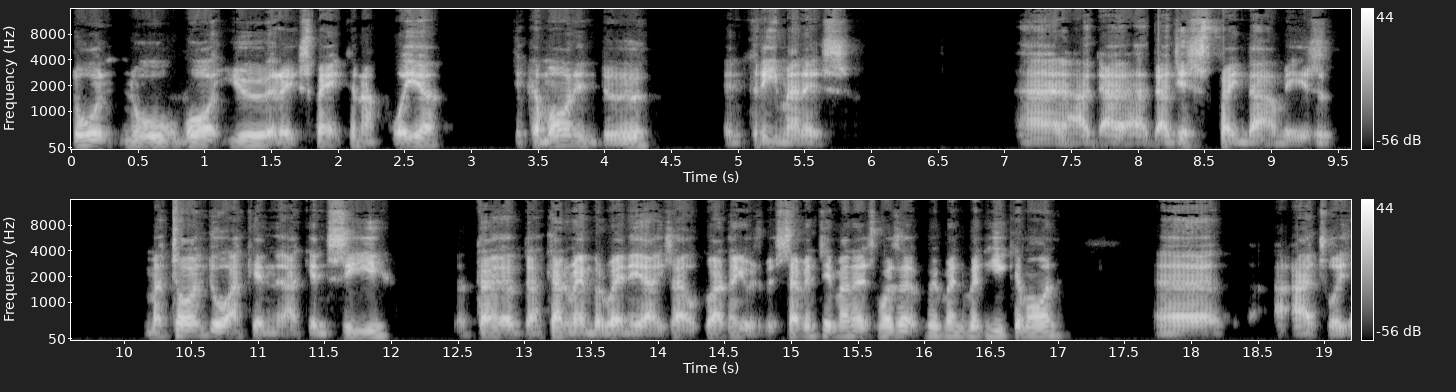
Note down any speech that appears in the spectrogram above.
Don't know what you are expecting a player to come on and do in three minutes. And I, I, I just find that amazing. Matondo, I can I can see I can't remember when he exactly. I think it was about seventy minutes. Was it when when he came on? Uh, actually,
